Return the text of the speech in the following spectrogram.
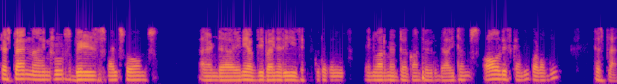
Test plan uh, includes builds, milestones, and any of the binaries, executable, environmental configured items. All this can be part of the test plan.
